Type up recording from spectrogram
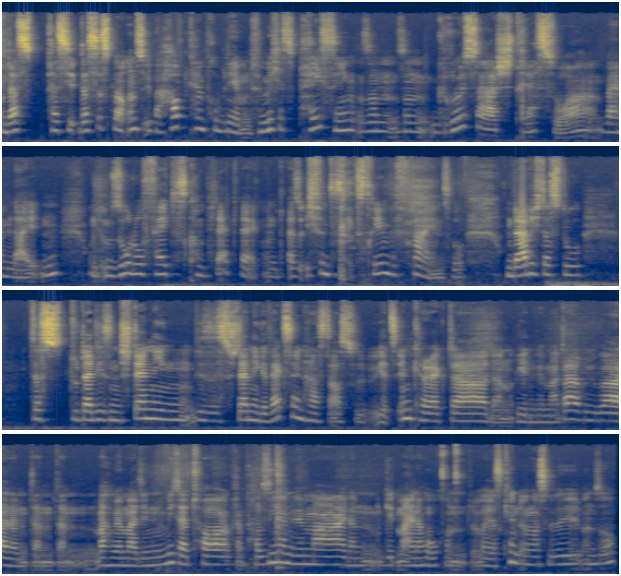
Und das passiert, das ist bei uns überhaupt kein Problem. Und für mich ist Pacing so ein, so ein größer Stressor beim Leiten und im Solo fällt es komplett weg. Und also ich finde das extrem befreiend so. Und dadurch, dass du dass du da diesen ständigen, dieses ständige Wechseln hast aus jetzt in Character, dann reden wir mal darüber, dann, dann, dann machen wir mal den Meta-Talk, dann pausieren wir mal, dann geht mal einer hoch und weil das Kind irgendwas will und so.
